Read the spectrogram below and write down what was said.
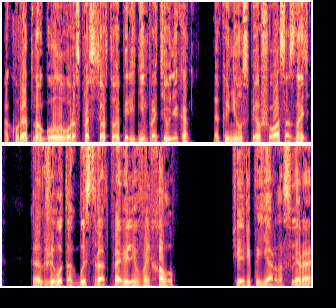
аккуратно голову распростертого перед ним противника, так и не успевшего осознать, как же его так быстро отправили в Вальхалу? Череп ярла Свера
